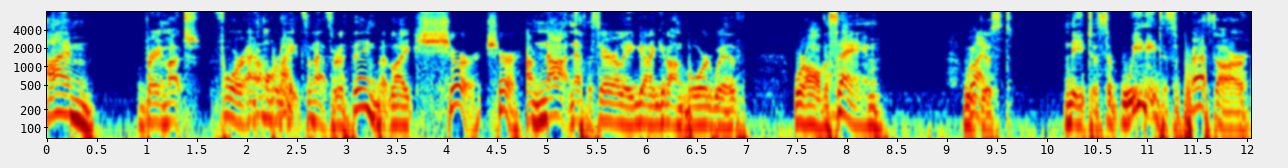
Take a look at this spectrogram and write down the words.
I'm very much for animal rights and that sort of thing, but like Sure, sure. I'm not necessarily going to get on board with we're all the same. We Right. just need to we need to suppress our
